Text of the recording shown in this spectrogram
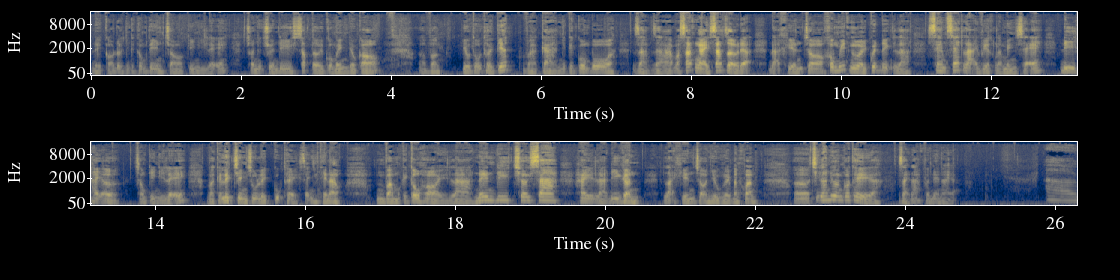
để có được những cái thông tin cho kỳ nghỉ lễ, cho những chuyến đi sắp tới của mình đều có. Ờ, vâng, yếu tố thời tiết và cả những cái combo à, giảm giá vào sát ngày sát giờ đấy ạ đã khiến cho không ít người quyết định là xem xét lại việc là mình sẽ đi hay ở trong kỳ nghỉ lễ và cái lịch trình du lịch cụ thể sẽ như thế nào. Và một cái câu hỏi là nên đi chơi xa hay là đi gần lại khiến cho nhiều người băn khoăn. Ờ, chị Lan Hương có thể à, giải đáp vấn đề này ạ? À,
